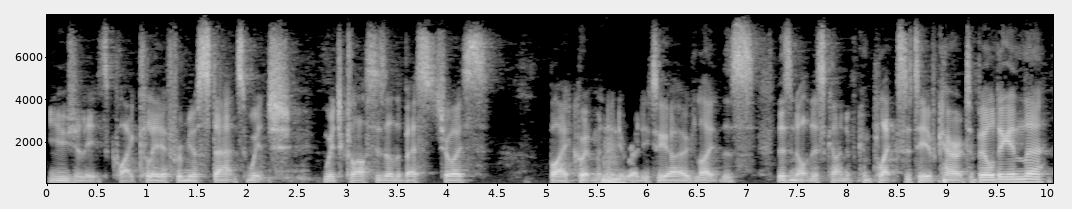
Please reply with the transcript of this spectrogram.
Usually, it's quite clear from your stats which which classes are the best choice. buy equipment and you're ready to go. Like there's there's not this kind of complexity of character building in there,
